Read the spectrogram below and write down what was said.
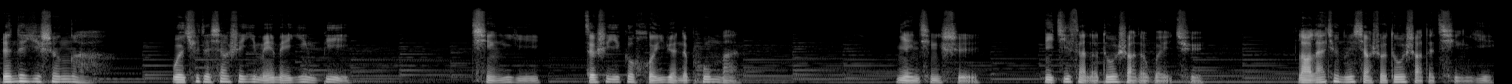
人的一生啊，委屈的像是一枚枚硬币。情谊，则是一个浑圆的铺满。年轻时，你积攒了多少的委屈，老来就能享受多少的情谊。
